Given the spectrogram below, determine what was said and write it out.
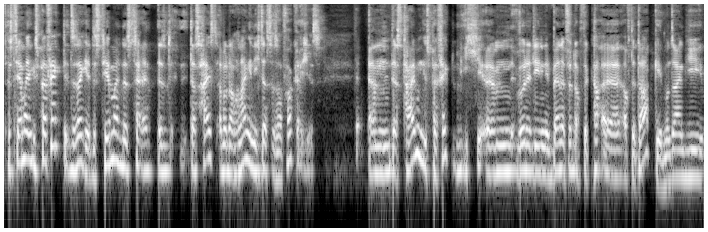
Das Thema ist perfekt. Das ich. Das Thema, das, das heißt aber noch lange nicht, dass es erfolgreich ist. Ähm, das Timing ist perfekt ich ähm, würde denen den Benefit of the, äh, of the Doubt geben und sagen, die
